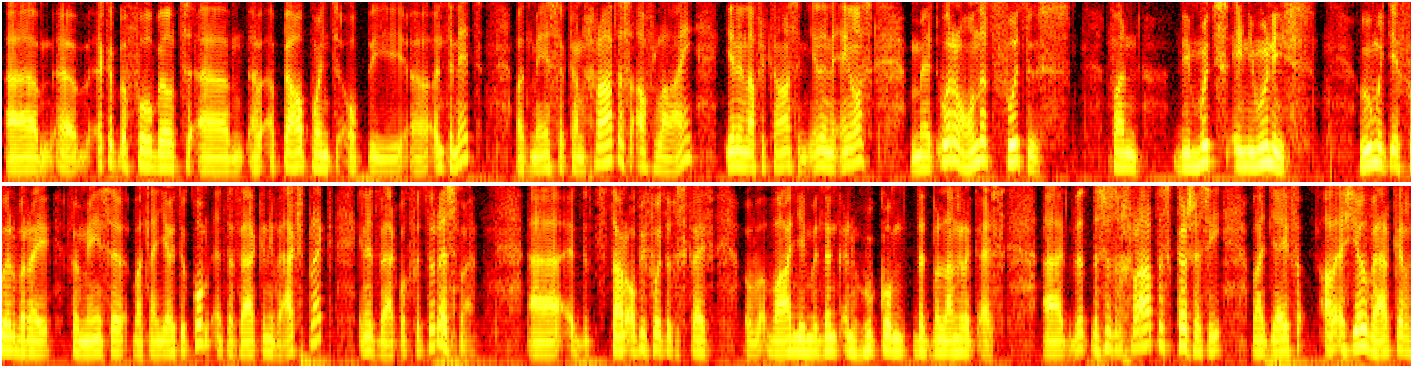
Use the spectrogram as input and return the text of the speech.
Ehm uh, uh, ek het byvoorbeeld ehm uh, 'n PowerPoint op die uh, internet wat mense kan gratis aflaai, een in Afrikaans en een in Engels met oor 100 fotos van die moets en die moenies hoe moet jy voorberei vir mense wat na jou toe kom om te werk in die werksplek en dit werk ook vir toerisme. Uh dit staan op die foto geskryf waar jy moet dink in hoekom dit belangrik is. Uh dit dis soos 'n gratis kursusie wat jy al is jou werker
